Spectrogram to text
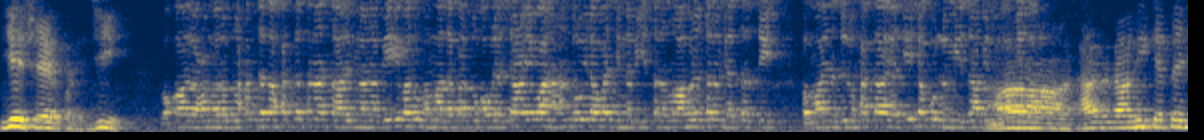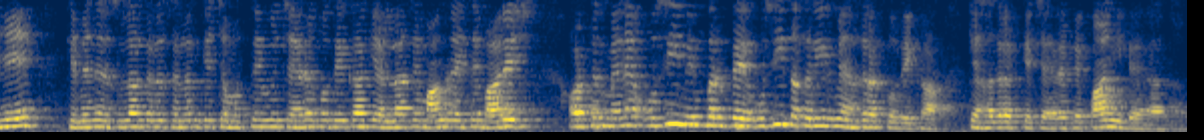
یہ شعر پڑھے جی۔ وقال عمر بن حمزة حدثنا سالم بن نبي وربما ذكرت قول الشاعر وانا انظر الى وجه النبي صلى الله عليه وسلم يستسقي فما ينزل حتى يجيش كل ميزاب ہاں سارے راوی کہتے ہیں کہ میں نے رسول اللہ صلی اللہ علیہ وسلم کے چمکتے ہوئے چہرے کو دیکھا کہ اللہ سے مانگ رہے تھے بارش اور پھر میں نے اسی ممبر پہ اسی تقریر میں حضرت کو دیکھا کہ حضرت کے چہرے پہ پانی بہ رہا تھا۔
